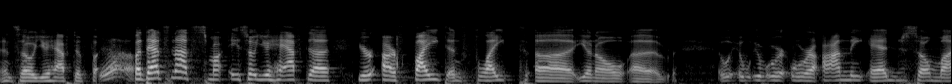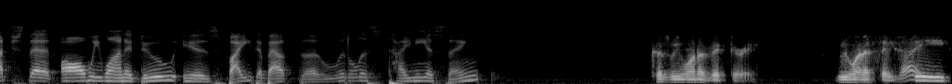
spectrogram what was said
And so you have to, fi- Yeah. but that's not smart. So you have to, your our fight and flight, uh, you know, uh, we're, we're on the edge so much that all we want to do is fight about the littlest, tiniest thing. because we want a victory. We want to say, Right. see,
